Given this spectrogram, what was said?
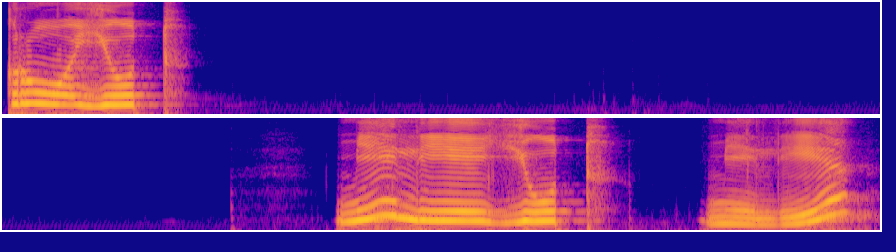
Кроют. Мелеют. Мелеют.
